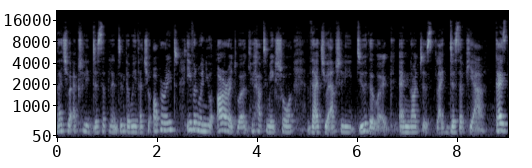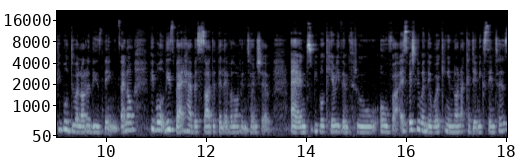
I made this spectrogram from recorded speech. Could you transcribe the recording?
that you're actually disciplined in the way that you operate. Even when you are at work, you have to make sure that you actually do the work and not just like disappear. Guys, people do a lot of these things. I know people, these bad habits start at the level of internship and people carry them through over, especially when they're working in non academic centers.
